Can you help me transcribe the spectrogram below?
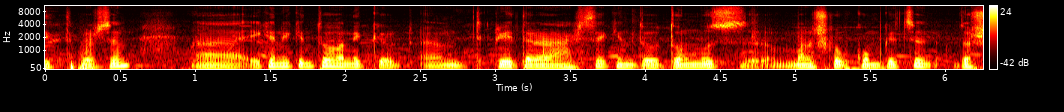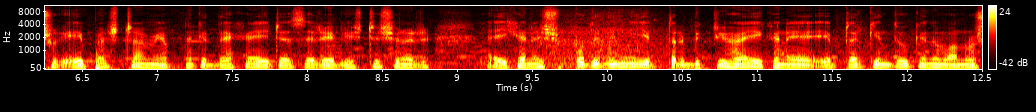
দেখতে পাচ্ছেন। আহ, এখানে কিন্তু অনেক ক্রেতারা আসছে কিন্তু তরমুজ মানুষ খুব কম কিনছে দর্শক এই পাশটা আমি আপনাকে দেখাই। এটা হচ্ছে রেল স্টেশনের এখানে প্রতিদিনই ইফতার বিক্রি হয়। এখানে ইফতার কিন্তু কিন্তু মানুষ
